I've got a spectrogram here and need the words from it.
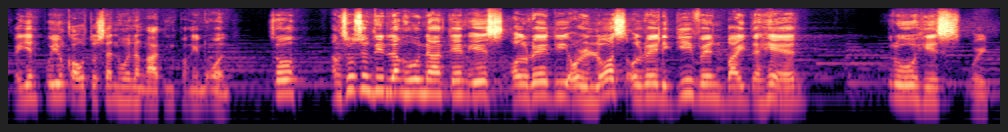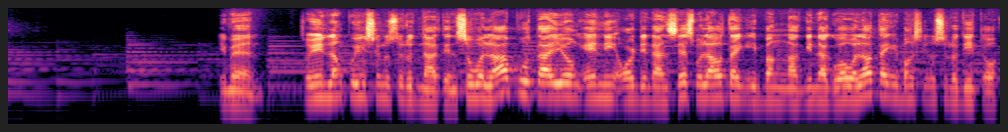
Okay, yan po yung kautusan ho ng ating Panginoon. So, ang susundin lang ho natin is already or laws already given by the head through His word. Amen. So yun lang po yung sinusunod natin. So wala po tayong any ordinances, wala ho tayong ibang uh, ginagawa, wala ho tayong ibang sinusunod dito.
